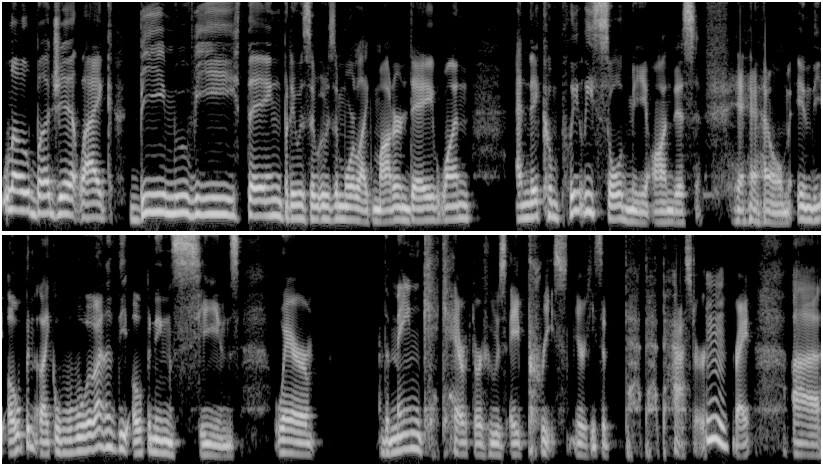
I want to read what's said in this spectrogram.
low budget, like B movie thing, but it was it was a more like modern day one. And they completely sold me on this film in the open, like one of the opening scenes where the main character who's a priest or he's a pa- pa- pastor Mm. right uh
